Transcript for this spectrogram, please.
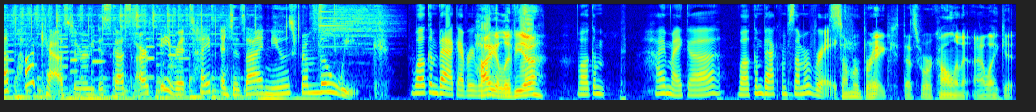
a podcast where we discuss our favorite type and design news from the week. Welcome back, everyone. Hi, Olivia. Welcome. Hi, Micah. Welcome back from summer break. Summer break. That's what we're calling it. I like it.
